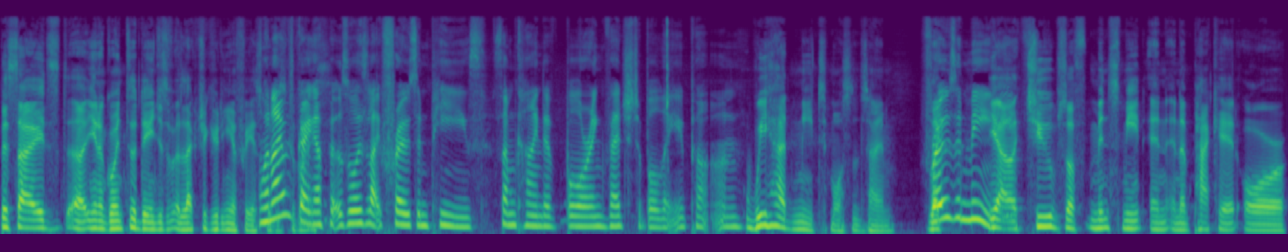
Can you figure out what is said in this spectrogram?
besides, uh, you know, going to the dangers of electrocuting your face. When I this was growing up, it was always like frozen peas, some kind of boring vegetable that you put on. we had meat most of the time. Frozen meat? Yeah, like tubes of minced meat in, in a packet or,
